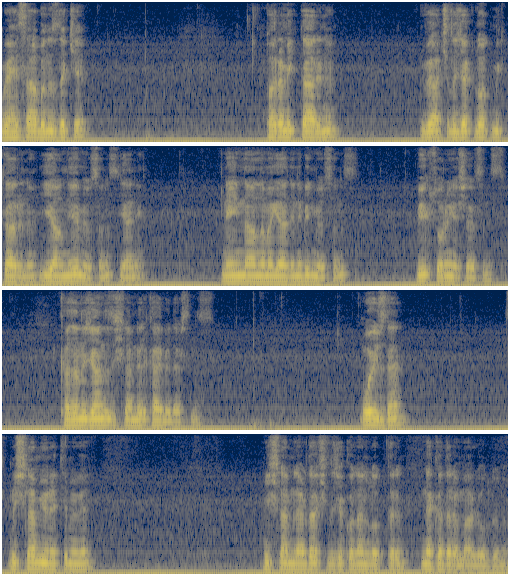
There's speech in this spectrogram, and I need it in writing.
ve hesabınızdaki para miktarını ve açılacak lot miktarını iyi anlayamıyorsanız yani neyin ne anlama geldiğini bilmiyorsanız büyük sorun yaşarsınız. Kazanacağınız işlemleri kaybedersiniz. O yüzden işlem yönetimi ve işlemlerde açılacak olan lotların ne kadar mal olduğunu,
